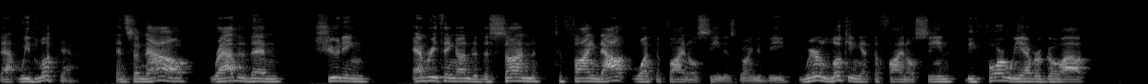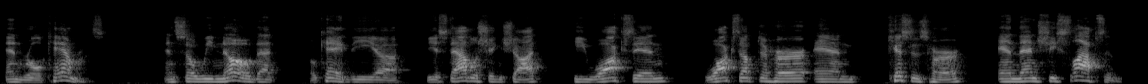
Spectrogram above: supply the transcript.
that we've looked at. And so now, rather than shooting everything under the sun to find out what the final scene is going to be, we're looking at the final scene before we ever go out and roll cameras. And so we know that, okay, the, uh, the establishing shot. He walks in, walks up to her and kisses her, and then she slaps him.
